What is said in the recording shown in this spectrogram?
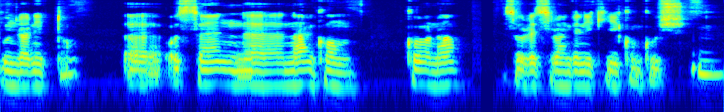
2019. Uh, och sen när kom corona så restaurangen gick i konkurs. Mm.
